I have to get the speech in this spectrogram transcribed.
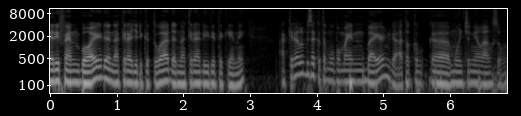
dari fanboy dan akhirnya jadi ketua dan akhirnya di titik ini akhirnya lo bisa ketemu pemain Bayern nggak atau ke, ke Munchennya langsung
